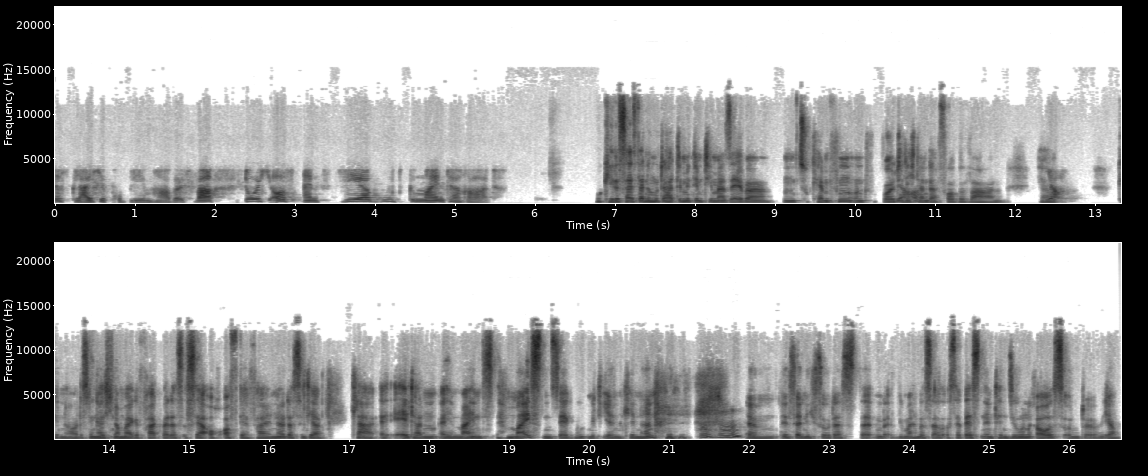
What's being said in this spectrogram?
das gleiche Problem habe. Es war durchaus ein sehr gut gemeinter Rat. Okay, das heißt, deine Mutter hatte mit dem Thema selber m, hm, zu kämpfen und wollte ja. dich dann davor bewahren. Ja. ja. Genau, deswegen habe ich nochmal gefragt, weil das ist ja auch oft der Fall. Ne? Das sind ja, klar, Eltern äh, meins, meistens sehr gut mit ihren Kindern. Mhm. ähm, ist ja nicht so, dass die machen das aus der besten Intention raus und äh, ja,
